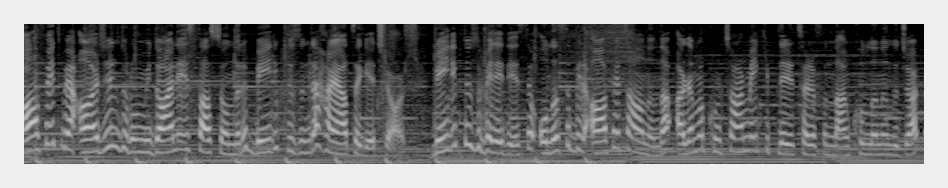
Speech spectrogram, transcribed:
Afet ve acil durum müdahale istasyonları Beylikdüzü'nde hayata geçiyor. Beylikdüzü Belediyesi olası bir afet anında arama kurtarma ekipleri tarafından kullanılacak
